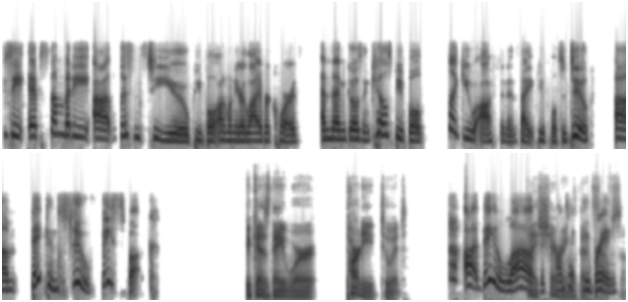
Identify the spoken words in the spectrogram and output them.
you see, if somebody uh, listens to you, people on one of your live records, and then goes and kills people, like you often incite people to do, um, they can sue Facebook. because they were party to it Uh, they love the content you bring. stuff.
